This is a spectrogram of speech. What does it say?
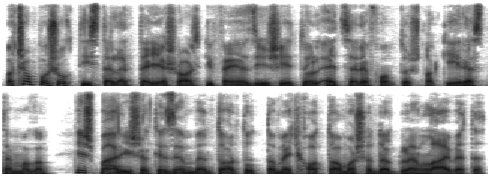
A csaposok tiszteletteljes arckifejezésétől egyszerre fontosnak éreztem magam, és már is a kezemben tartottam egy hatalmas adag Glenlivetet.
